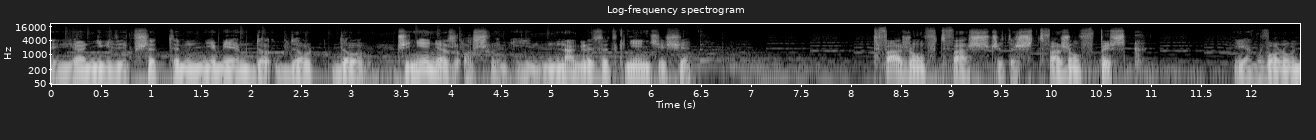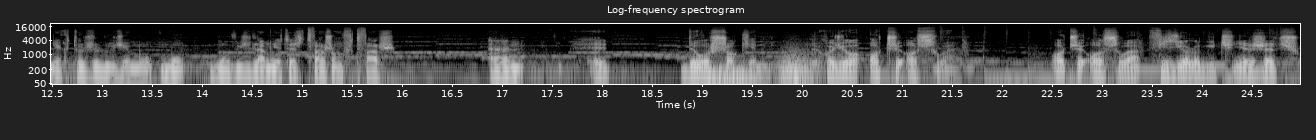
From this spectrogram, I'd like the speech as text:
ja nigdy przedtem nie miałem do, do, do czynienia z osłem i nagle zetknięcie się twarzą w twarz, czy też twarzą w pysk, jak wolą niektórzy ludzie mu, mu mówić. Dla mnie jest twarzą w twarz. Y, było szokiem. Chodzi o oczy osła. Oczy osła, fizjologicznie rzecz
